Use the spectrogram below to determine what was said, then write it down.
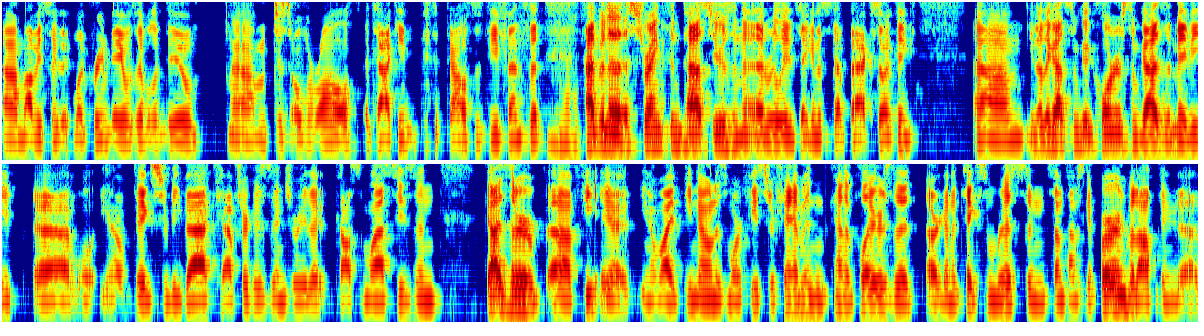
Um, obviously, what Green Bay was able to do. Um, just overall attacking Dallas's defense that yeah. had been a strength in past years and had really taken a step back. So I think um, you know, they got some good corners, some guys that maybe, uh, well, you know, Diggs should be back after his injury that cost him last season. Guys that are, uh, fe- uh, you know, might be known as more feast or famine kind of players that are going to take some risks and sometimes get burned, but often uh,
